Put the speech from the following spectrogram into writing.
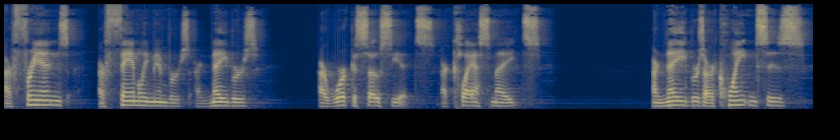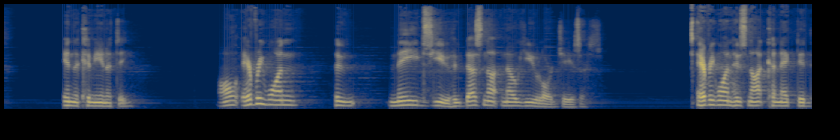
our friends, our family members, our neighbors, our work associates, our classmates, our neighbors, our acquaintances in the community. All everyone who needs you, who does not know you, Lord Jesus. Everyone who's not connected,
